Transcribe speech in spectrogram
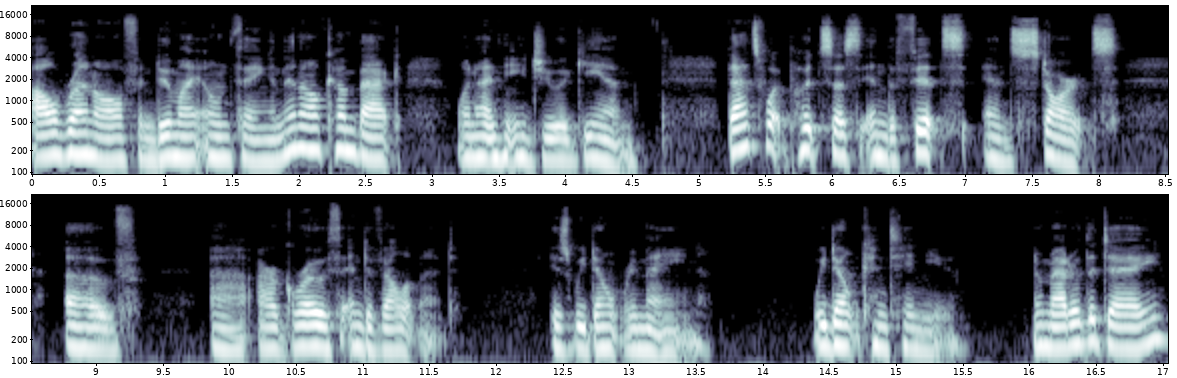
I'll run off and do my own thing, and then I'll come back when I need you again. That's what puts us in the fits and starts of uh, our growth and development is we don't remain. We don't continue. No matter the day,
